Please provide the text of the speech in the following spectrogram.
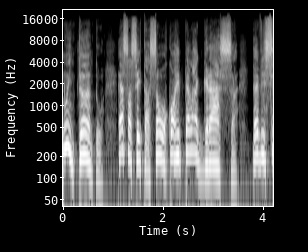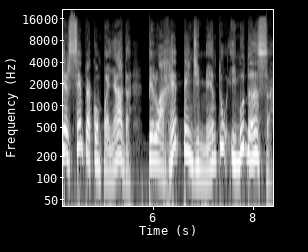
No entanto, essa aceitação ocorre pela graça, deve ser sempre acompanhada pelo arrependimento e mudança.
